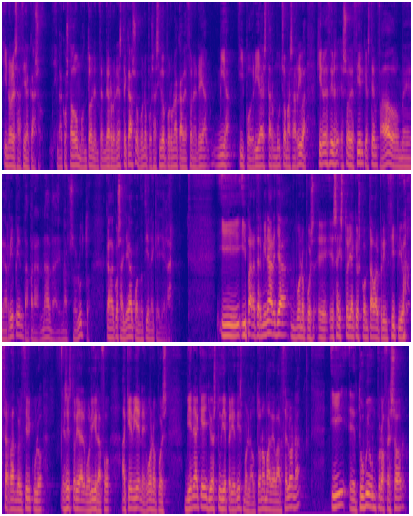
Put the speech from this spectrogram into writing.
Y no les hacía caso. Y me ha costado un montón entenderlo. En este caso, bueno, pues ha sido por una cabezonería mía y podría estar mucho más arriba. Quiero decir eso decir que esté enfadado me arrepienta para nada, en absoluto. Cada cosa llega cuando tiene que llegar. Y, para terminar ya, bueno, pues eh, esa historia que os contaba al principio, cerrando el círculo, esa historia del bolígrafo, ¿a qué viene? Bueno, pues viene a que yo estudié periodismo en la Autónoma de Barcelona y eh, tuve un profesor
